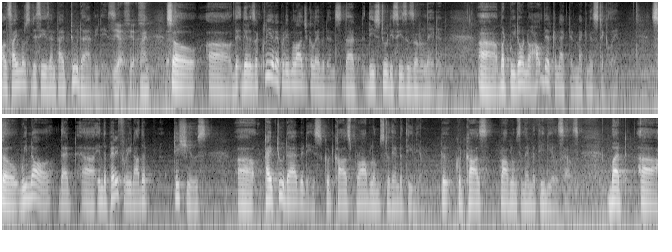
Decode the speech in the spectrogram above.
Alzheimer's disease and type 2 diabetes. Yes, yes. Right. Yes. So uh, th there is a clear epidemiological evidence that these two diseases are related, uh, but we don't know how they're connected mechanistically. So we know that uh, in the periphery, in other tissues, uh, type 2 diabetes could cause problems to the endothelium, to, could cause problems in the endothelial cells. But uh,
